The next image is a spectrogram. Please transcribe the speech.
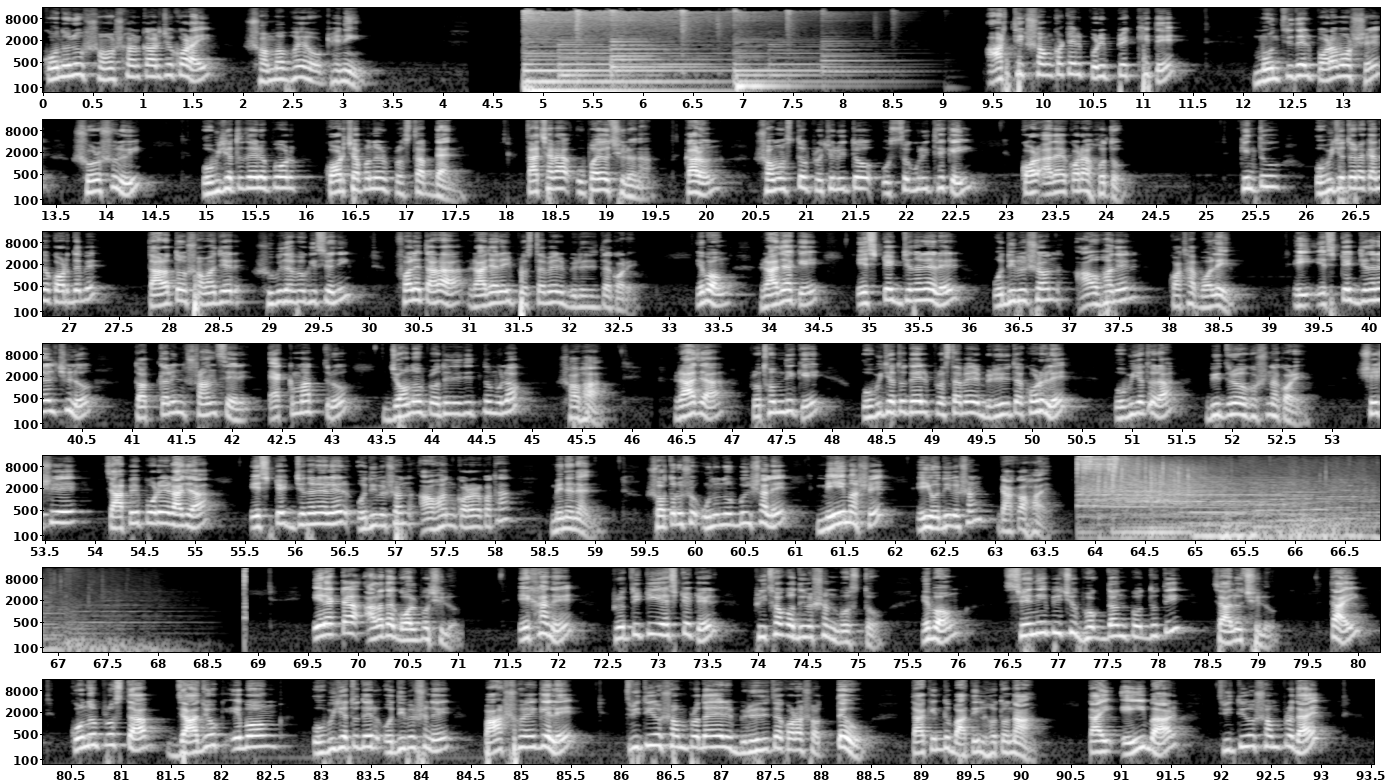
কোনরূপ সংস্কার কার্য করাই সম্ভব হয়ে ওঠেনি। আর্থিক সংকটের পরিপ্রেক্ষিতে মন্ত্রীদের পরামর্শে ষোড়শলুই অভিজাতদের ওপর কর চাপানোর প্রস্তাব দেন। তাছাড়া উপায়ও ছিল না, কারণ সমস্ত প্রচলিত উৎসগুলি থেকেই কর আদায় করা হতো। কিন্তু অভিজাতরা কেন কর দেবে? তারা তো সমাজের সুবিধাভোগী শ্রেণি। ফলে তারা রাজার এই প্রস্তাবের বিরোধিতা করে এবং রাজাকে এস্টেট জেনারেলের অধিবেশন আহ্বানের কথা বলে। এই এস্টেট জেনারেল ছিল তৎকালীন ফ্রান্সের একমাত্র জনপ্রতিনিধিত্বমূলক সভা। রাজা প্রথম দিকে অভিজাতদের প্রস্তাবের বিরোধিতা করলে অভিজাতরা বিদ্রোহ ঘোষণা করে। শেষে চাপে পড়ে রাজা এস্টেট জেনারেলের অধিবেশন আহ্বান করার কথা মেনে নেন। সতেরোশো উননব্বই সালে মে মাসে এই অধিবেশন ডাকা হয়। এর একটা আলাদা গল্প ছিল। এখানে প্রতিটি এস্টেটের পৃথক অধিবেশন বসত এবং শ্রেণীপিছু ভোগদান পদ্ধতি চালু ছিল। তাই কোনো প্রস্তাব যাজক এবং অভিজাতদের অধিবেশনে পাশ হয়ে গেলে তৃতীয় সম্প্রদায়ের বিরোধিতা করা সত্ত্বেও তা কিন্তু বাতিল হতো না। তাই এইবার তৃতীয় সম্প্রদায়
